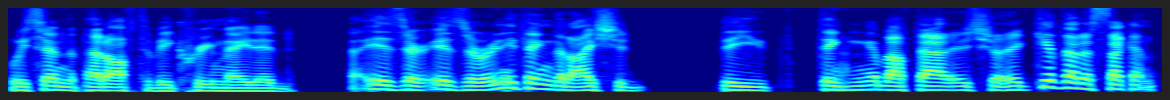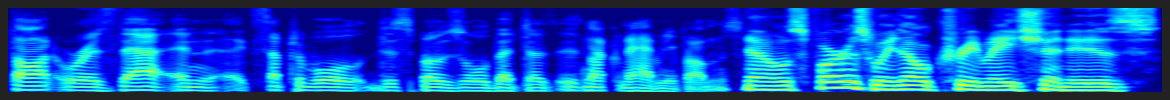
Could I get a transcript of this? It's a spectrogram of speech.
We send the pet off to be cremated. Is there is there anything that I should be thinking about that? Should I give that a second thought, or is that an acceptable disposal that does is not going to have any problems? Now, as far as we know, cremation is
